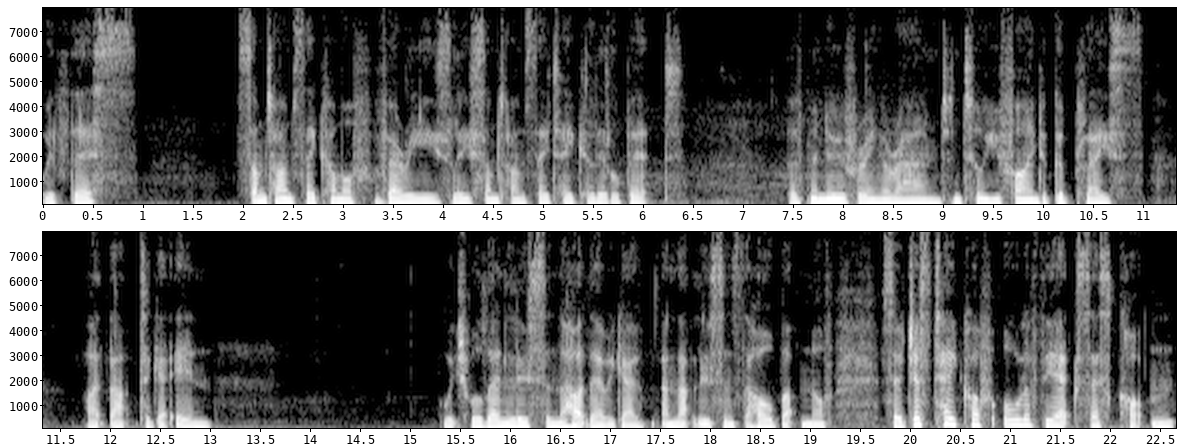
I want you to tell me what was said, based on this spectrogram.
with this. Sometimes they come off very easily. Sometimes they take a little bit of maneuvering around until you find a good place like that to get in which will then loosen the hut there we go and that loosens the whole button off. So just take off all of the excess cotton.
